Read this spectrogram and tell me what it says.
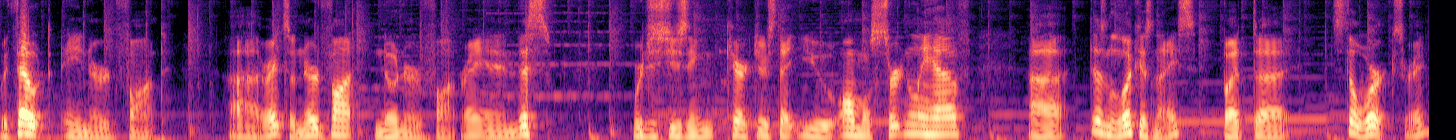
without a nerd font. Uh, right, so nerd font, no nerd font, right? And in this, we're just using characters that you almost certainly have, uh, doesn't look as nice, but uh, it still works, right?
